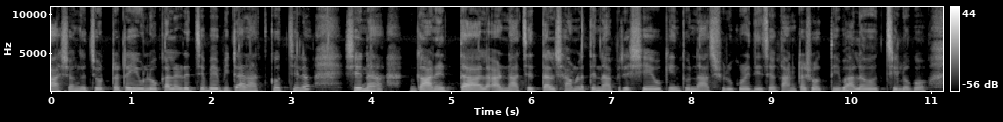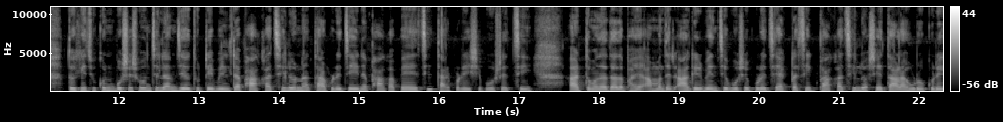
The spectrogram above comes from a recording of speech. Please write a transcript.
তার সঙ্গে ছোট্টটা ইউলো কালারের যে বেবিটা নাচ করছিল, সে না গানের তাল আর নাচের তাল সামলাতে না পেরে সেও কিন্তু নাচ শুরু করে দিয়েছে। গানটা সত্যিই ভালো হচ্ছিল গো। তো কিছুক্ষণ বসে শুনছিলাম যেহেতু টেবিলটা ফাঁকা ছিল না, তারপরে যেই না ফাঁকা পেয়েছি, তারপরে এসে বসেছি। আর তোমাদের দাদা ভাই আমাদের আগের বেঞ্চে বসে পড়েছে, একটা সিট ফাঁকা ছিল, সে তাড়াহুড়ো করে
